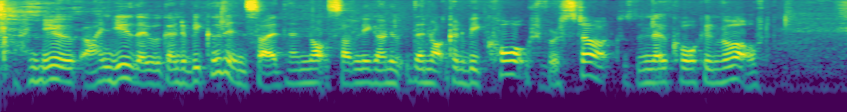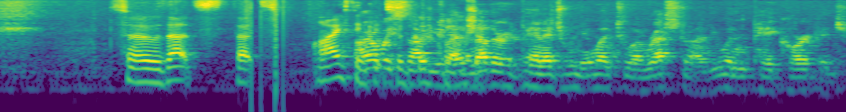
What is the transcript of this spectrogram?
I knew I knew they were going to be good inside. They're not suddenly going to they're not going to be corked for a start because there's no cork involved. So that's that's I think I it's always a thought good you'd have closure. another advantage when you went to a restaurant, you wouldn't pay corkage.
